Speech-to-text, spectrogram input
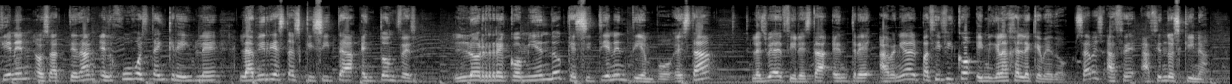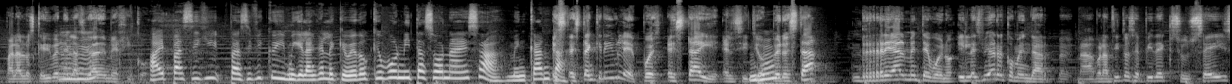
tienen, o sea, te dan, el jugo está increíble, la birria está exquisita, entonces... Lo recomiendo que si tienen tiempo. Está, les voy a decir, está entre Avenida del Pacífico y Miguel Ángel de Quevedo. ¿Sabes? Hace, haciendo esquina para los que viven en la Ciudad de México. Ay, Pacífico, y Miguel Ángel de Quevedo, qué bonita zona esa, me encanta. Es- está increíble, pues está ahí el sitio, pero está realmente bueno. Y les voy a recomendar, a Brancito se pide sus 6,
